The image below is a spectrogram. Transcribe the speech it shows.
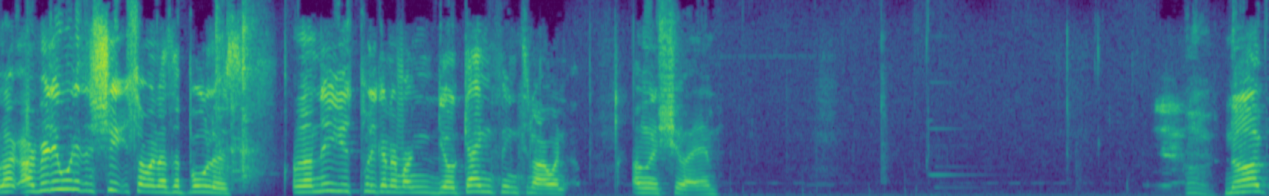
Look, I really wanted to shoot someone as a ballers, and I knew you was probably gonna run your gang thing tonight. I went, I'm gonna shoot at him. Yeah. No,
